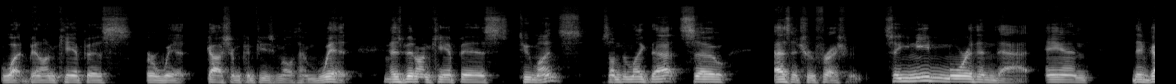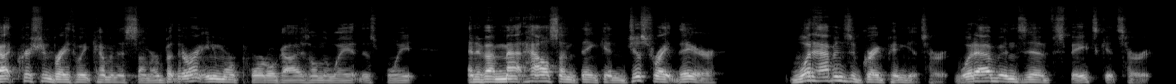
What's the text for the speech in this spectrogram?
what been on campus or Whit. Gosh, I'm confusing all the time. Mm-hmm. has been on campus two months, something like that. So as a true freshman. So you need more than that. And they've got Christian Braithwaite coming this summer, but there aren't any more portal guys on the way at this point. And if I'm Matt House, I'm thinking just right there, what happens if Greg Penn gets hurt? What happens if Speights gets hurt?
